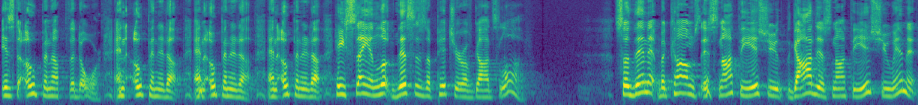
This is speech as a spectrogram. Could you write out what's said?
is to open up the door and open it up and open it up and open it up. He's saying, Look, this is a picture of God's love. So then it becomes, it's not the issue, God is not the issue in it,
